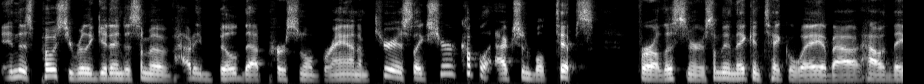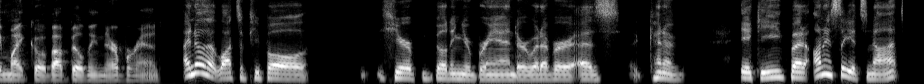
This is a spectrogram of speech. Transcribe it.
in this post you really get into some of how you build that personal brand i'm curious like share a couple actionable tips for our listeners, something they can take away about how they might go about building their brand? I know that lots of people hear building your brand or whatever as kind of icky, but honestly, it's not.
